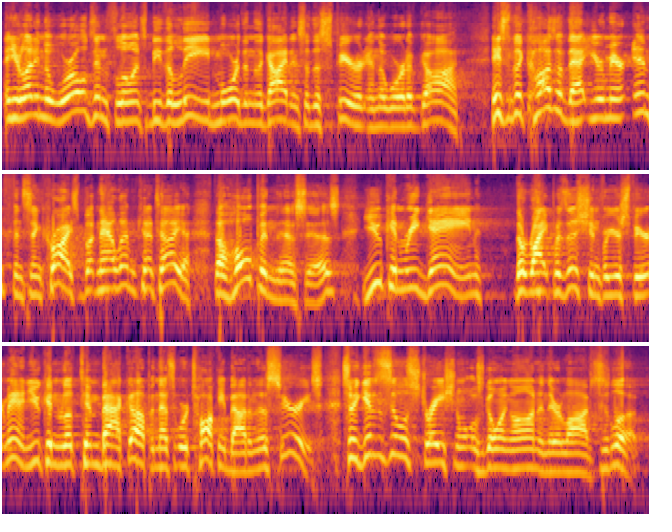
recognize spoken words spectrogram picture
And you're letting the world's influence be the lead more than the guidance of the Spirit and the Word of God. he says, because of that, you're mere infants in Christ. But now, let me can I tell you, the hope in this is you can regain the right position for your spirit man. You can lift him back up, and that's what we're talking about in this series. So he gives us illustration of what was going on in their lives. He says, Look,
